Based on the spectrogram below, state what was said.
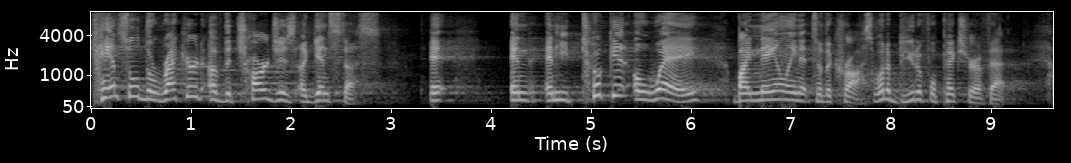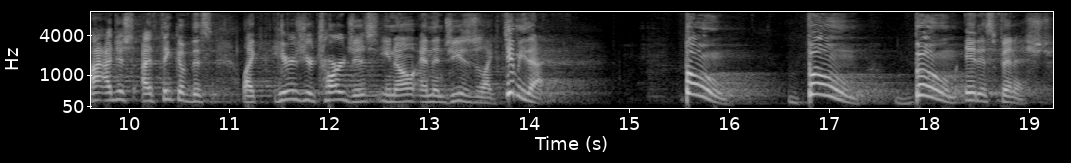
canceled the record of the charges against us. It, and, and he took it away by nailing it to the cross. What a beautiful picture of that. I, I just, I think of this like, here's your charges, you know, and then Jesus is like, give me that. Boom, boom, boom, it is finished.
